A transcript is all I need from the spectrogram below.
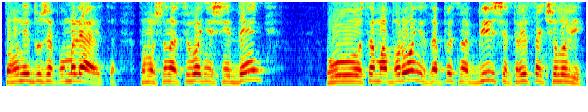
то вони дуже помиляються. Тому що на сьогоднішній день у самообороні записано більше 300 чоловік,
